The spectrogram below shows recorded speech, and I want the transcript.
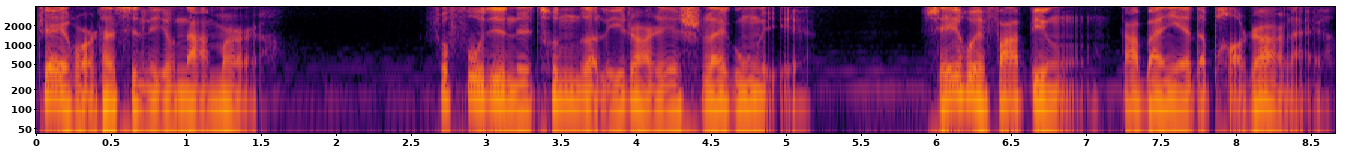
这会儿他心里就纳闷啊，说附近这村子离这儿也十来公里，谁会发病？大半夜的跑这儿来呀！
